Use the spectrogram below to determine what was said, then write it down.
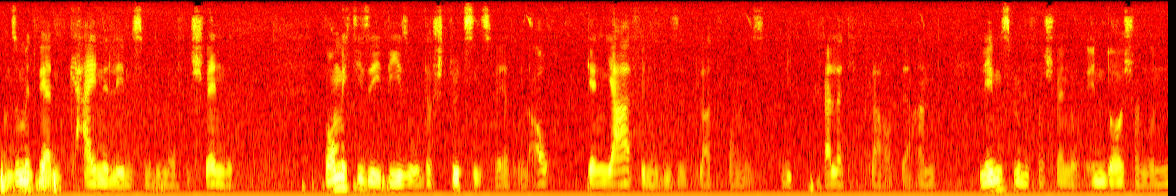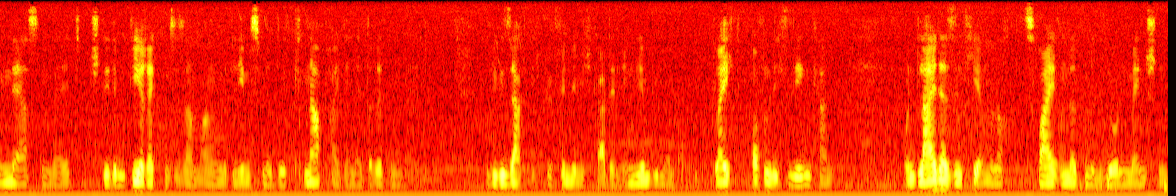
Und somit werden keine Lebensmittel mehr verschwendet. Warum ich diese Idee so unterstützenswert und auch genial finde, diese Plattform ist, liegt relativ klar auf der Hand. Lebensmittelverschwendung in Deutschland und in der ersten Welt steht im direkten Zusammenhang mit Lebensmittelknappheit in der dritten Welt. Und wie gesagt, ich befinde mich gerade in Indien, wie man auch vielleicht hoffentlich sehen kann. Und leider sind hier immer noch 200 Millionen Menschen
